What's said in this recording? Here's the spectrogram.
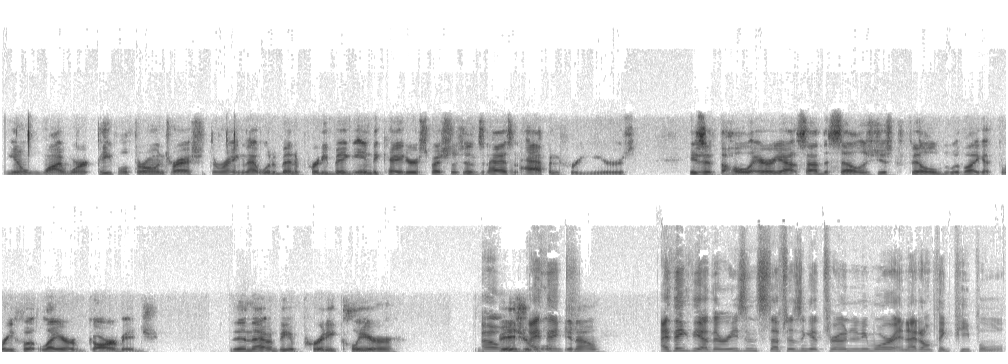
you know, why weren't people throwing trash at the ring? That would have been a pretty big indicator, especially since it hasn't happened for years. Is if the whole area outside the cell is just filled with like a three foot layer of garbage, then that would be a pretty clear Oh, visual, I think you know. I think the other reason stuff doesn't get thrown anymore, and I don't think people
